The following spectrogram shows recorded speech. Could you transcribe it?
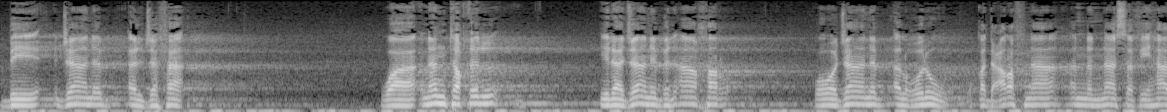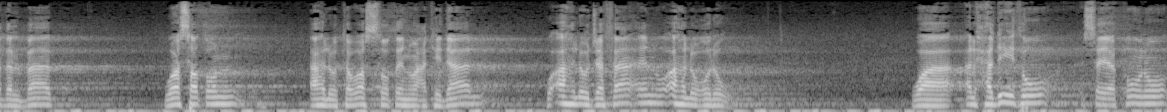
بجانب الجفاء وننتقل إلى جانب آخر وهو جانب الغلو. وقد عرفنا أن الناس في هذا الباب وسط أهل توسط واعتدال وأهل جفاء وأهل غلو. والحديث سيكون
